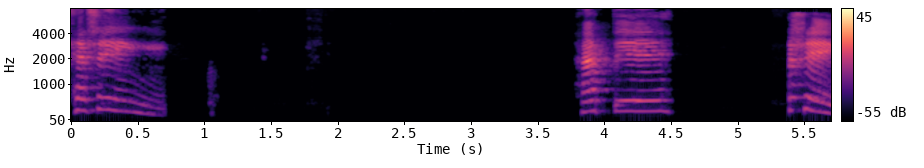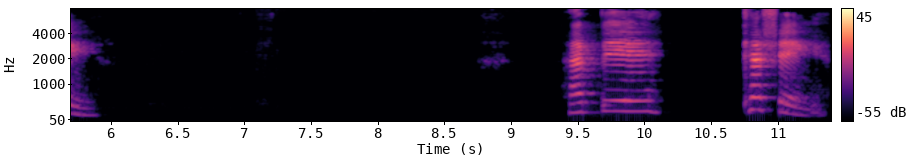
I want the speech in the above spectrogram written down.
caching. Happy caching. Happy caching.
